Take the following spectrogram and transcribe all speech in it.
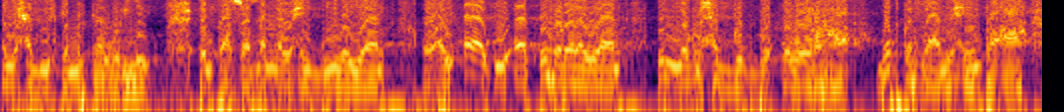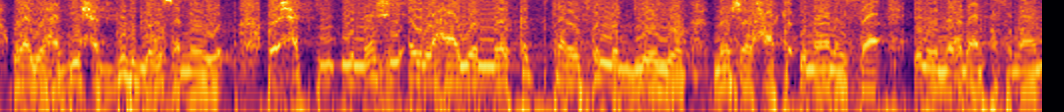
ayuu xadiidka markaa wariyey. Intaasoo dhanna waxay diidayaan oo ay aad iyo aad u horarayaan in lagu xadgudbo qubuuraha dadka saalixiinta ah waayo haddii xadgudub lagu sameeyo oo xadkii iyo meeshii ay lahaayeen meel ka saraysa la geeyo meesha waxaa ka imaanaysa inay noqdaan asnaam.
